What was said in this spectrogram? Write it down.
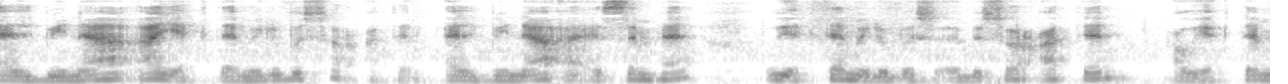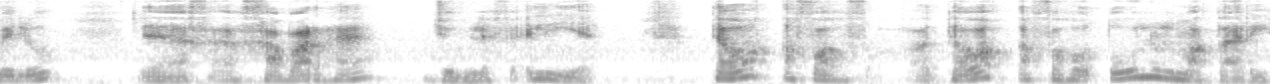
البناء يكتمل بسرعة. البناء اسمها ويكتمل بسرعة أو يكتمل آه، خبرها جملة فعلية. توقف توقف هطول المطر.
